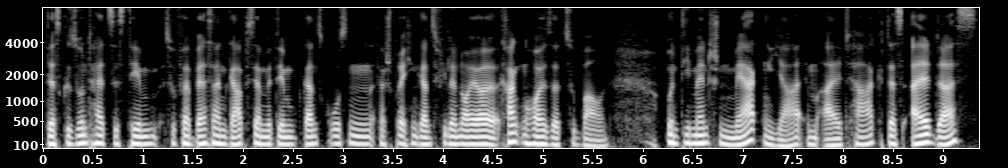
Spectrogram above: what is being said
Das Gesundheitssystem zu verbessern gab es ja mit dem ganz großen Versprechen, ganz viele neue Krankenhäuser zu bauen. Und die Menschen merken ja im Alltag, dass all das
